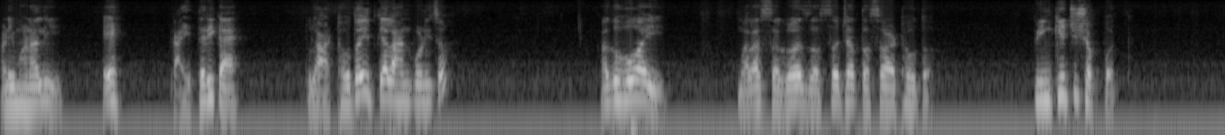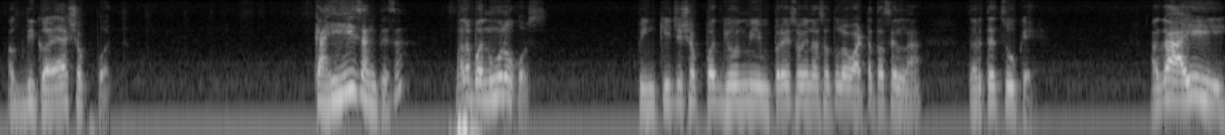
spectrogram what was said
आणि म्हणाली ए काहीतरी काय? तुला आठवतं इतक्या लहानपणीचं? अगं हो आई मला सगळं जसंच्या तसं आठवतं. पिंकीची शपथ अगदी गळ्या शपथ. काहीही सांगतेस हां? मला बनवू नकोस. पिंकीची शपथ घेऊन मी इम्प्रेस होईन असं तुला वाटत असेल ना तर ते चूक आहे. अगं आई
